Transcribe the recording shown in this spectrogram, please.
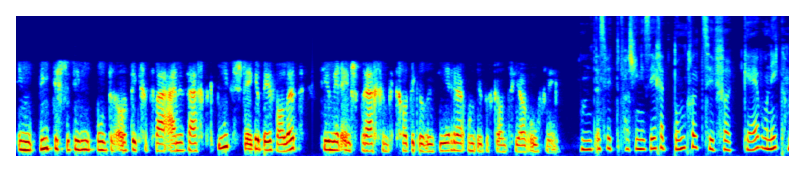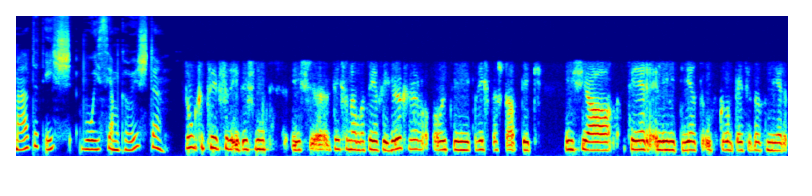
im weitesten Sinn unter Artikel 261 bis StGB fallen, die wir entsprechend kategorisieren und über das ganze Jahr aufnehmen. Und es wird wahrscheinlich sicher Dunkelziffer geben, die nicht gemeldet ist. Wo ist sie am grössten? Dunkelziffer in der Schweiz ist äh, sicher noch mal sehr viel höher. Unsere Berichterstattung ist ja sehr limitiert aufgrund dessen, dass wir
